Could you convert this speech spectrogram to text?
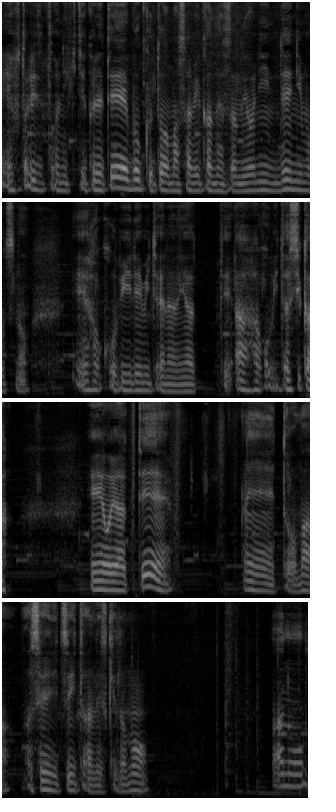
え2人で取りに来てくれて僕とまさびかねさんの4人で荷物の、え運び入れみたいなのやってあ運び出しか。えをやってえっ、とまあ整理ついたんですけどもあの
